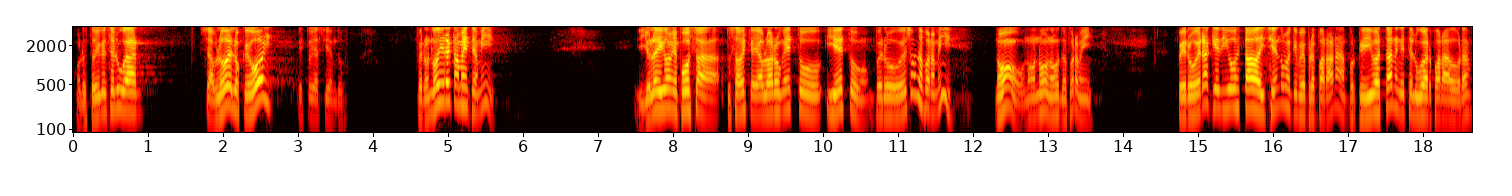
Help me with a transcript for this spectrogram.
Cuando estoy en ese lugar, se habló de lo que hoy estoy haciendo, pero no directamente a mí, y yo le digo a mi esposa, tú sabes que ya hablaron esto y esto, pero eso no es para mí. No, no, no, no, no es para mí. Pero era que Dios estaba diciéndome que me preparara, porque iba a estar en este lugar parado, ¿verdad?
